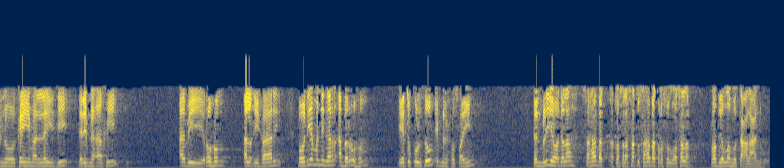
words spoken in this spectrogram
Ibnu Qayyim Al-Laitsi dari Ibnu Akhi Abi Ruhum Al-Ghifari bahwa dia mendengar Abu Ruhum yaitu Kulthum Ibn Al-Husain dan beliau adalah sahabat atau salah satu sahabat Rasulullah SAW radhiyallahu taala anhu.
